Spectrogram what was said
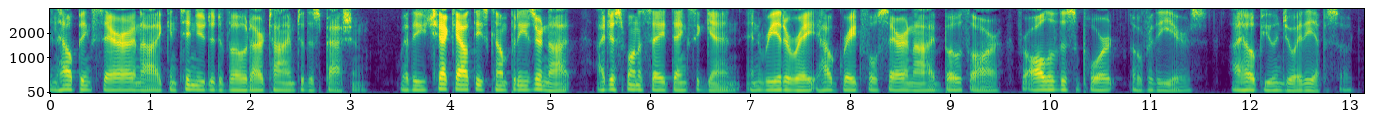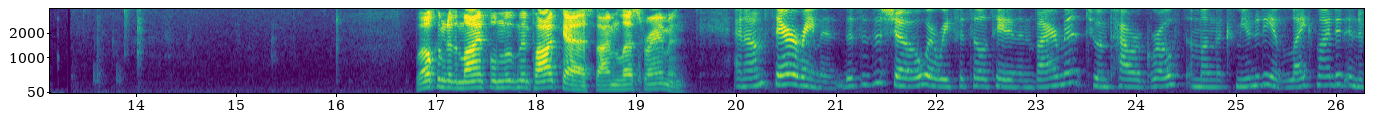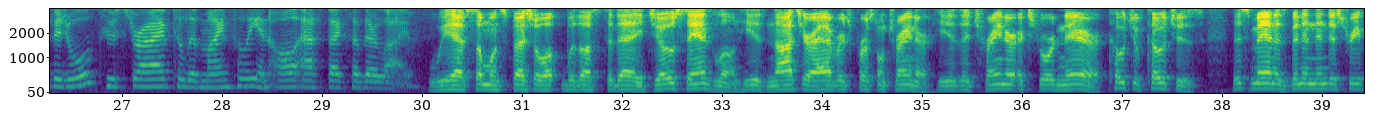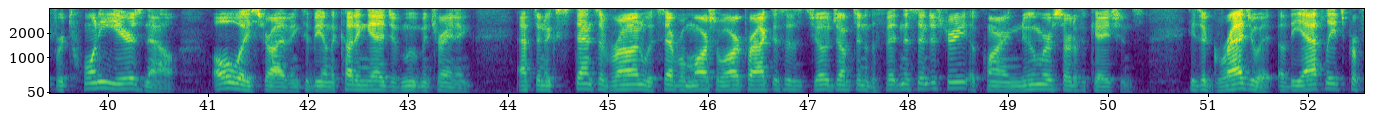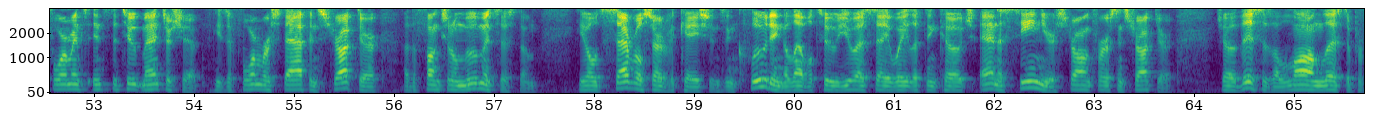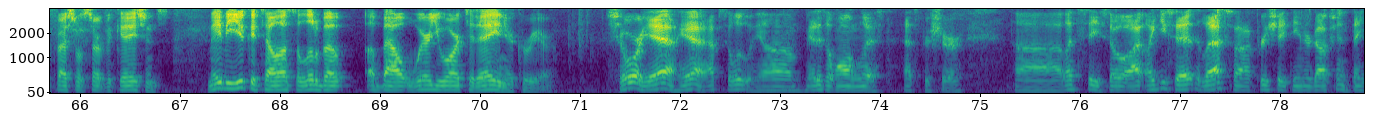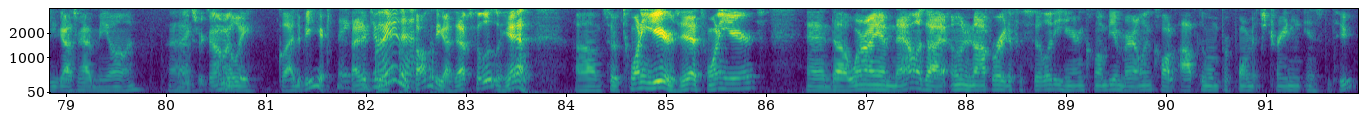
and helping Sarah and I continue to devote our time to this passion. Whether you check out these companies or not, I just want to say thanks again and reiterate how grateful Sarah and I both are for all of the support over the years. I hope you enjoy the episode. Welcome to the Mindful Movement Podcast. I'm Les Raymond. And I'm Sarah Raymond. This is a show where we facilitate an environment to empower growth among a community of like minded individuals who strive to live mindfully in all aspects of their lives. We have someone special with us today, Joe Sansalone. He is not your average personal trainer, he is a trainer extraordinaire, coach of coaches. This man has been in the industry for 20 years now, always striving to be on the cutting edge of movement training. After an extensive run with several martial art practices, Joe jumped into the fitness industry, acquiring numerous certifications. He's a graduate of the Athletes Performance Institute Mentorship. He's a former staff instructor of the Functional Movement System. He holds several certifications, including a level 2 USA weightlifting coach and a senior StrongFirst instructor. Joe, this is a long list of professional certifications. Maybe you could tell us a little bit about where you are today in your career. Sure. Yeah. Yeah. Absolutely. Um, it is a long list. That's for sure. Uh, let's see. So, I, like you said, Les, I appreciate the introduction. Thank you guys for having me on. Uh, Thanks for coming. Really glad to be here. Thanks Excited for joining to, us. to talk with you guys. Absolutely. Yeah. Um, so, 20 years. Yeah, 20 years. And uh, where I am now is I own and operate a facility here in Columbia, Maryland called Optimum Performance Training Institute.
